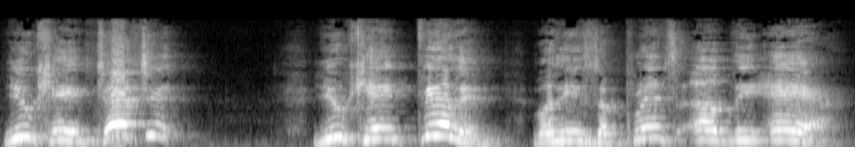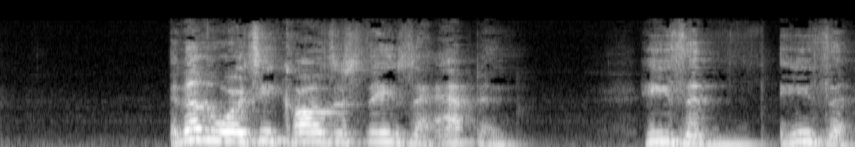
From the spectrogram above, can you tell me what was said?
You can't touch it. You can't feel him, but he's the prince of the air. In other words, he causes things to happen. He's a he's a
